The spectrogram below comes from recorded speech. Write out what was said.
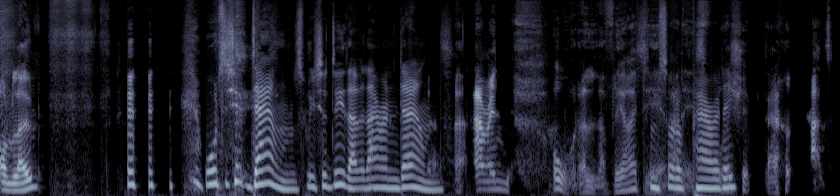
on loan. Watership Downs. We should do that with Aaron Downes. Uh, Aaron, oh, what a lovely idea! Some sort of parody. Watership Down. That's,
